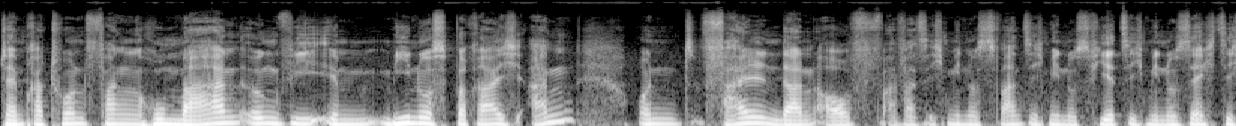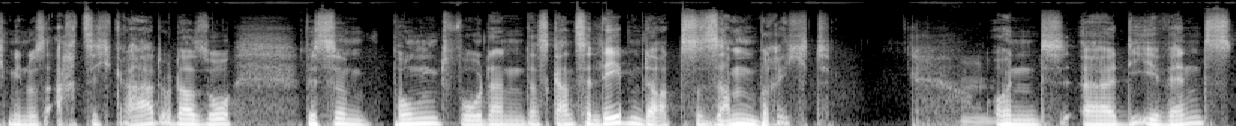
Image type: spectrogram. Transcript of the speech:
Temperaturen fangen human irgendwie im Minusbereich an und fallen dann auf, was weiß ich, minus 20, minus 40, minus 60, minus 80 Grad oder so, bis zum Punkt, wo dann das ganze Leben dort zusammenbricht. Mhm. Und äh, die Events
